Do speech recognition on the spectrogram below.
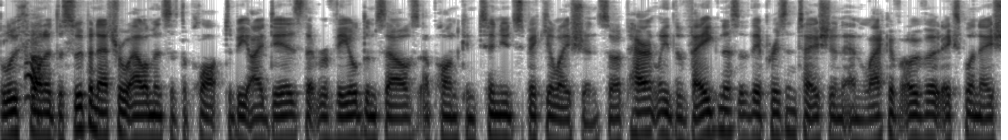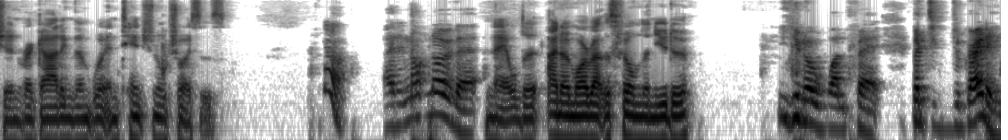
Bluth Huh. wanted the supernatural elements of the plot to be ideas that revealed themselves upon continued speculation, so apparently the vagueness of their presentation and lack of overt explanation regarding them were intentional choices. I did not know that. Nailed it. I know more about this film than you do. You know one fact, but Grady,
